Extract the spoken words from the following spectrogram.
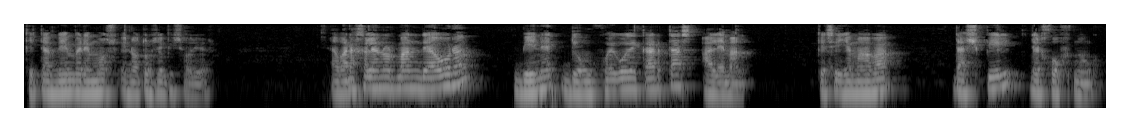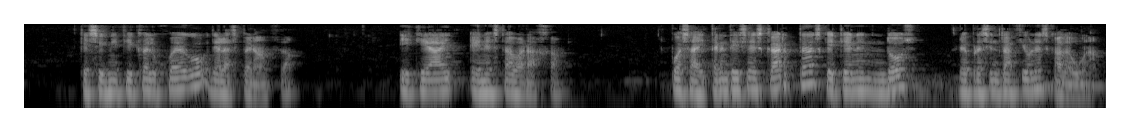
que también veremos en otros episodios. La baraja Lenormand de ahora viene de un juego de cartas alemán, que se llamaba Das Spiel der Hoffnung, que significa el juego de la esperanza. ¿Y qué hay en esta baraja? Pues hay 36 cartas que tienen dos representaciones cada una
